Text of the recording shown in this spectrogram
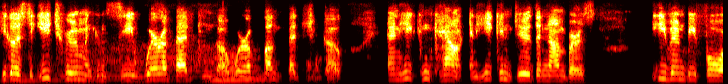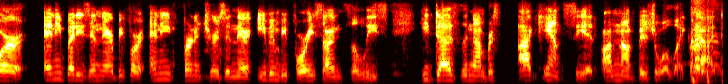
He goes to each room and can see where a bed can go, where a bunk bed should go. And he can count and he can do the numbers even before anybody's in there, before any furniture's in there, even before he signs the lease. He does the numbers. I can't see it. I'm not visual like that.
